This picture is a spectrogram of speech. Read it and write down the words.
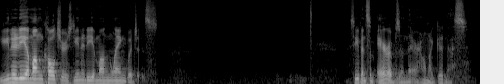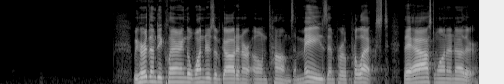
Unity among cultures, unity among languages. Even some Arabs in there. Oh my goodness. We heard them declaring the wonders of God in our own tongues. Amazed and perplexed, they asked one another,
